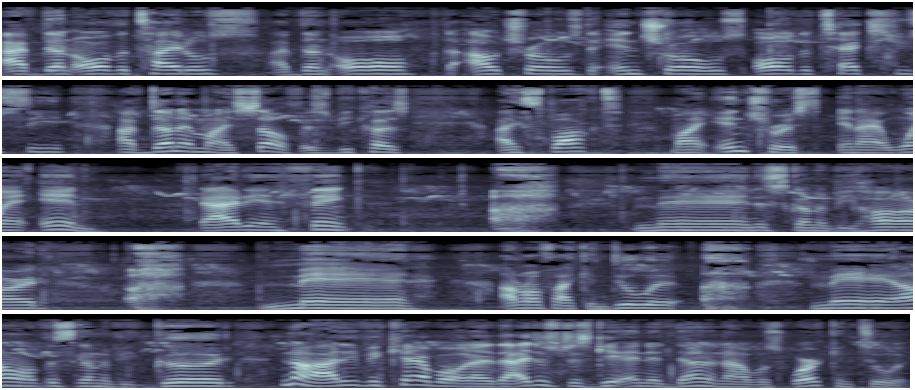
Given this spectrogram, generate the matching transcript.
I've done all the titles. I've done all the outros, the intros, all the text you see. I've done it myself. It's because I sparked my interest and I went in. I didn't think, ah, oh, man, this is gonna be hard. Oh, man, I don't know if I can do it. Oh, man, I don't know if this is gonna be good. No, I didn't even care about that. I just just getting it done and I was working to it.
